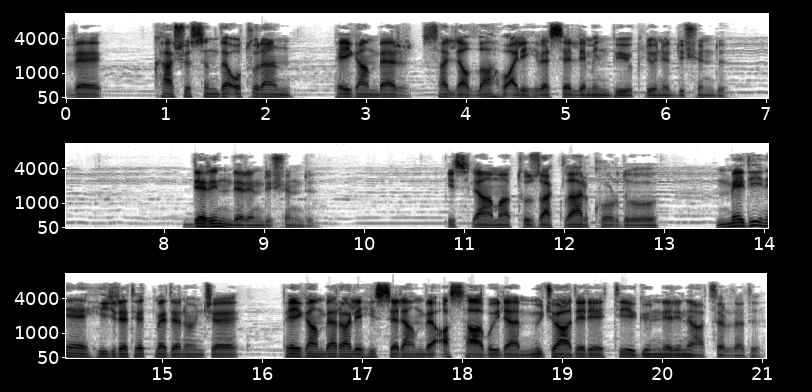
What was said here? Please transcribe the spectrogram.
ve karşısında oturan Peygamber sallallahu aleyhi ve sellemin büyüklüğünü düşündü. Derin derin düşündü. İslam'a tuzaklar kurduğu, Medine'ye hicret etmeden önce Peygamber aleyhisselam ve ashabıyla mücadele ettiği günlerini hatırladı.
